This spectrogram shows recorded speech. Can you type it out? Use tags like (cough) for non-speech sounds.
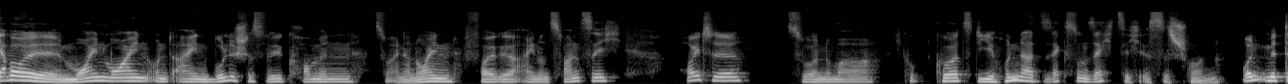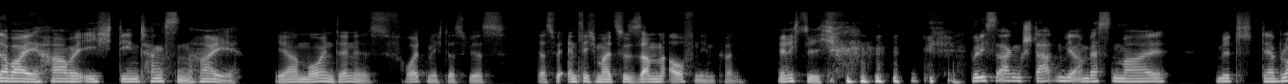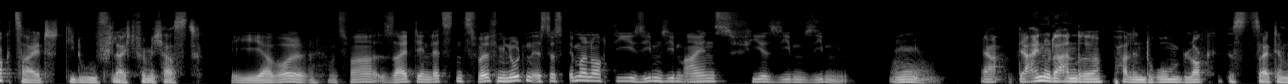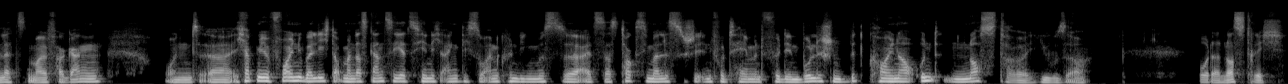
Jawohl, moin moin und ein bullisches Willkommen zu einer neuen Folge 21. Heute zur Nummer, ich gucke kurz, die 166 ist es schon. Und mit dabei habe ich den Tanzen. Hi. Ja, moin Dennis. Freut mich, dass wir es, dass wir endlich mal zusammen aufnehmen können. Ja, richtig. (laughs) Würde ich sagen, starten wir am besten mal mit der Blockzeit, die du vielleicht für mich hast. Jawohl. Und zwar seit den letzten zwölf Minuten ist das immer noch die 771477. Mm. Ja, der ein oder andere Palindrom-Block ist seit dem letzten Mal vergangen. Und äh, ich habe mir vorhin überlegt, ob man das Ganze jetzt hier nicht eigentlich so ankündigen müsste als das toximalistische Infotainment für den bullischen Bitcoiner und Nostre-User. Oder Nostrich.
